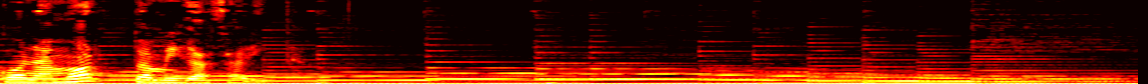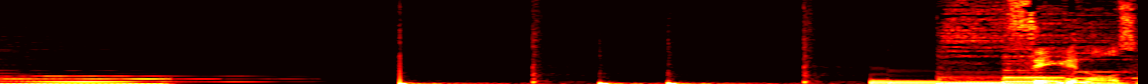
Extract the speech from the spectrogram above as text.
Con amor, tu amiga Sarita. Síguenos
